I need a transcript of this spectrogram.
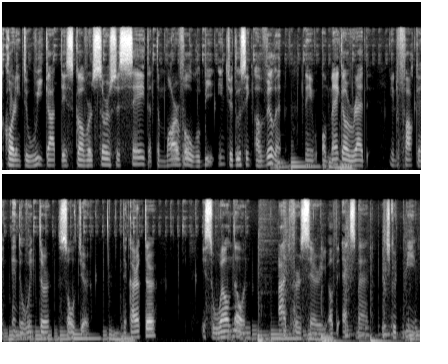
According to We Got This Covered, sources say that the Marvel will be introducing a villain named Omega Red in Falcon and the Winter Soldier. The character is a well-known adversary of the X-Men, which could mean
